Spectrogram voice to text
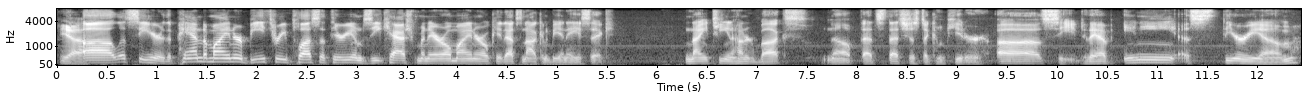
Yeah. Uh, let's see here. The Panda Miner, B3 Plus, Ethereum, Zcash, Monero Miner. Okay, that's not going to be an ASIC. Nineteen hundred bucks. No, that's that's just a computer. Uh, let's see. Do they have any Ethereum?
